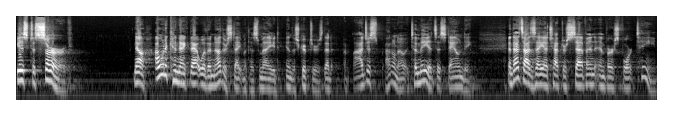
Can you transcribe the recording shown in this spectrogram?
is to serve. Now, I want to connect that with another statement that's made in the scriptures that I just, I don't know, to me it's astounding. And that's Isaiah chapter 7 and verse 14.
